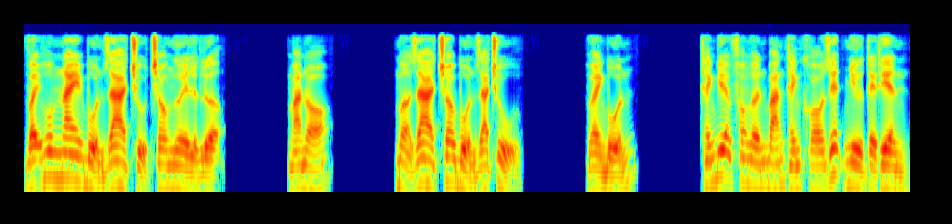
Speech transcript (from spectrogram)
Vậy hôm nay bổn gia chủ cho ngươi lực lượng. Mà nó, mở ra cho bổn gia chủ. Vành 4. Thánh địa phong ấn bán thánh khó giết như tề thiên,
